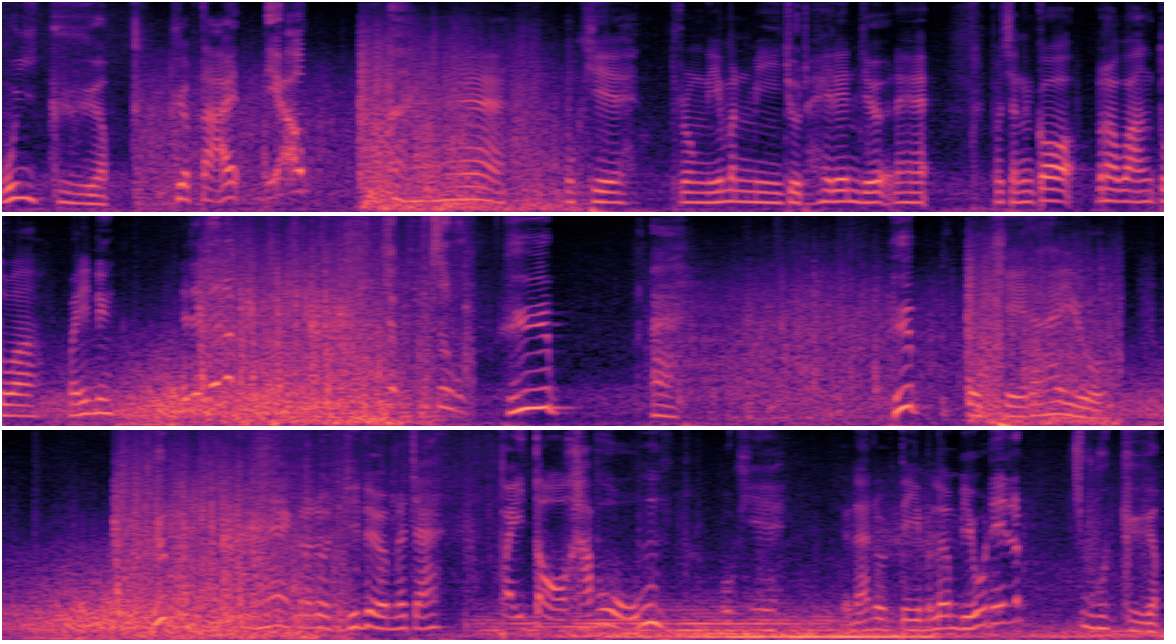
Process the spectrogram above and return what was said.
อุ้ยเกือบเกือบตายเดี๋ยวโอเค ตรงนี้มันมีจุดให้เล่นเยอะนะฮะ เพราะฉะนั้นก็ระวังตัวไว้นิดนึง เดี๋ยวเดี๋ยวเดี๋ยวฮึบ อะฮึบโอเคได้อยู่ฮึบแม่กระโดดอยู่ที่เดิมนะจ๊ะ ไปต่อครับผมโอเค เดี๋ยวนะดนตรีมันเริ่มบิ้วเดี๋ยวนะอู้เกือบ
